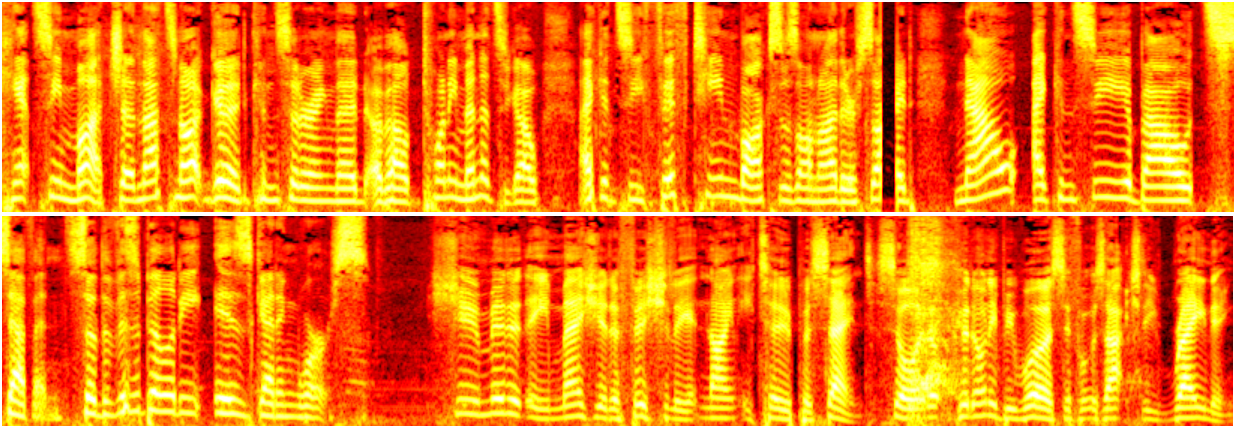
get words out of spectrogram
can't see much, and that's not good considering that about 20 minutes ago I could see 15 boxes on either side. Now I can see about seven, so the visibility is getting worse. humidity measured officially at 92%. So it could only be worse if it was actually raining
